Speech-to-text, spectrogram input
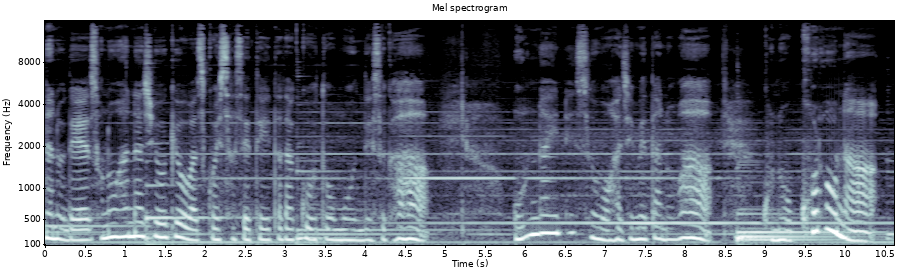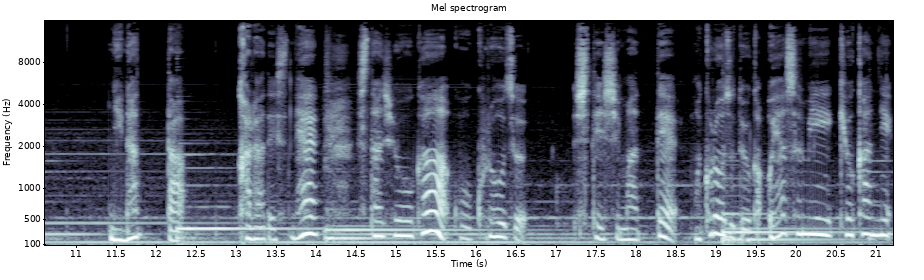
なのでそのお話を今日は少しさせていただこうと思うんですがオンラインレッスンを始めたのはこのコロナになったからですね。スタジオがこうクローズしてしまって、まあ、クローズというかお休み休館に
